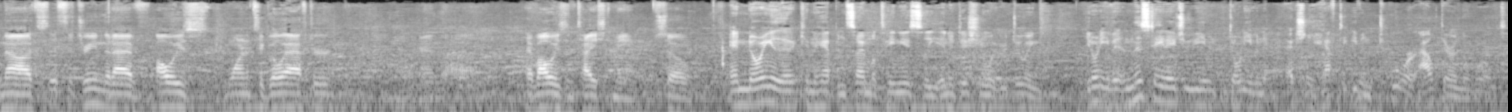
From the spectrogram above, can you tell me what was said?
no, it's, it's a dream that I've always wanted to go after and uh, have always enticed me. So, and knowing that it can happen simultaneously in addition to what you're doing you don't even in this day and age you even don't even actually have to even tour out there in the world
